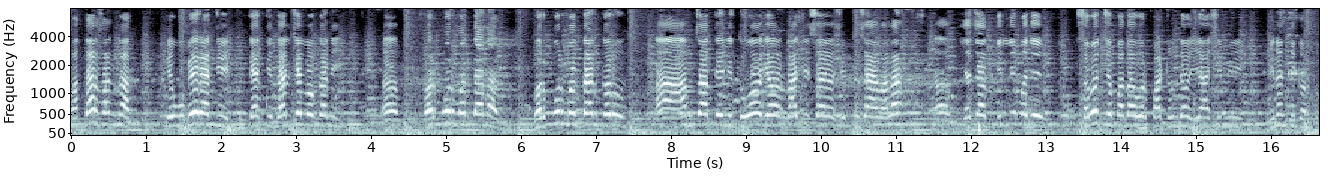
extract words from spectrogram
मतदारसंघात ते उभे राहतील त्या तिथालच्या लोकांनी भरपूर मतदानात भरपूर मतदान करून आमचा त्यांनी दुवा घेऊन राजू साहेब शेट्टी साहेबाला. याच्या दिल्लीमध्ये सर्वोच्च पदावर पाठवून द्यावं ही अशी मी विनंती करतो.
